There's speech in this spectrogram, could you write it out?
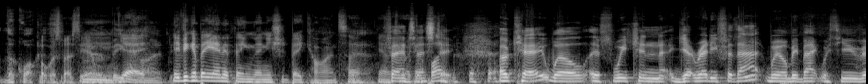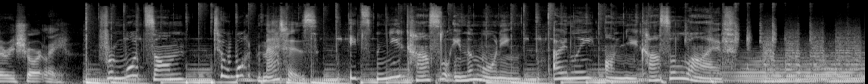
the Quokkas. What we're supposed to yeah, hear. Be yeah, kind. if you can be anything, then you should be kind. So yeah, that's what we're gonna Fantastic. okay, well, if we can get ready for that, we'll be back with you very shortly. From what's on to what matters. It's Newcastle in the morning, only on Newcastle Live.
